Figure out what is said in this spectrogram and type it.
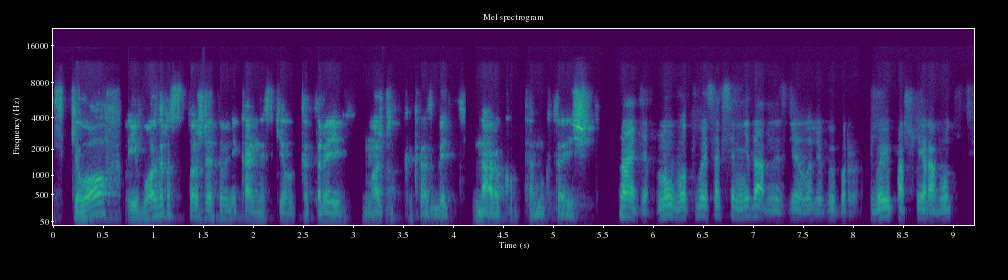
скиллов, и возраст тоже это уникальный скилл, который может как раз быть на руку тому, кто ищет. Надя, ну вот вы совсем недавно сделали выбор, вы пошли работать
